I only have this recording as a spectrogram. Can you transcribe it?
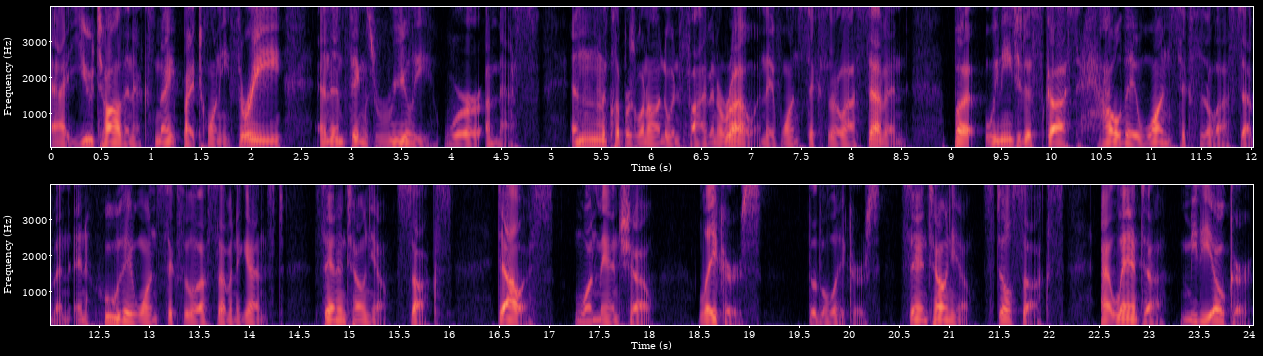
at Utah the next night by 23, and then things really were a mess. And then the Clippers went on to win five in a row, and they've won six of their last seven. But we need to discuss how they won six of the last seven and who they won six of the last seven against. San Antonio sucks. Dallas, one man show. Lakers, they're the Lakers. San Antonio still sucks. Atlanta, mediocre.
